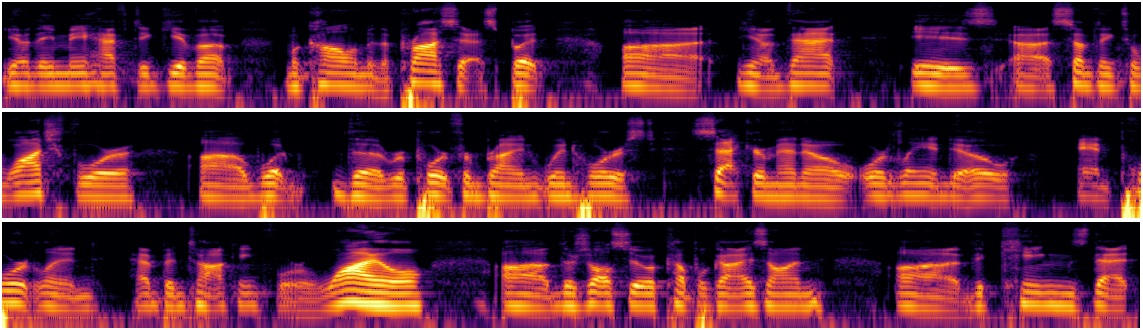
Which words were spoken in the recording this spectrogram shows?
you know, they may have to give up McCollum in the process. But, uh, you know, that is uh, something to watch for. Uh, what the report from Brian Windhorst, Sacramento, Orlando, and Portland have been talking for a while. Uh, there's also a couple guys on uh, the Kings that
